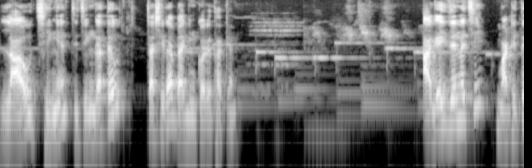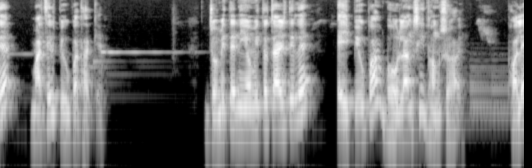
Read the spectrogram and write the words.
লাউ, ঝিঙে, চিচিঙ্গাতেও চাষিরা ব্যাগিং করে থাকেন। আগেই জেনেছি মাটিতে মাছির পিউপা থাকে। জমিতে নিয়মিত চাষ দিলে এই পিউপা বহুলাংশেই ধ্বংস হয়, ফলে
